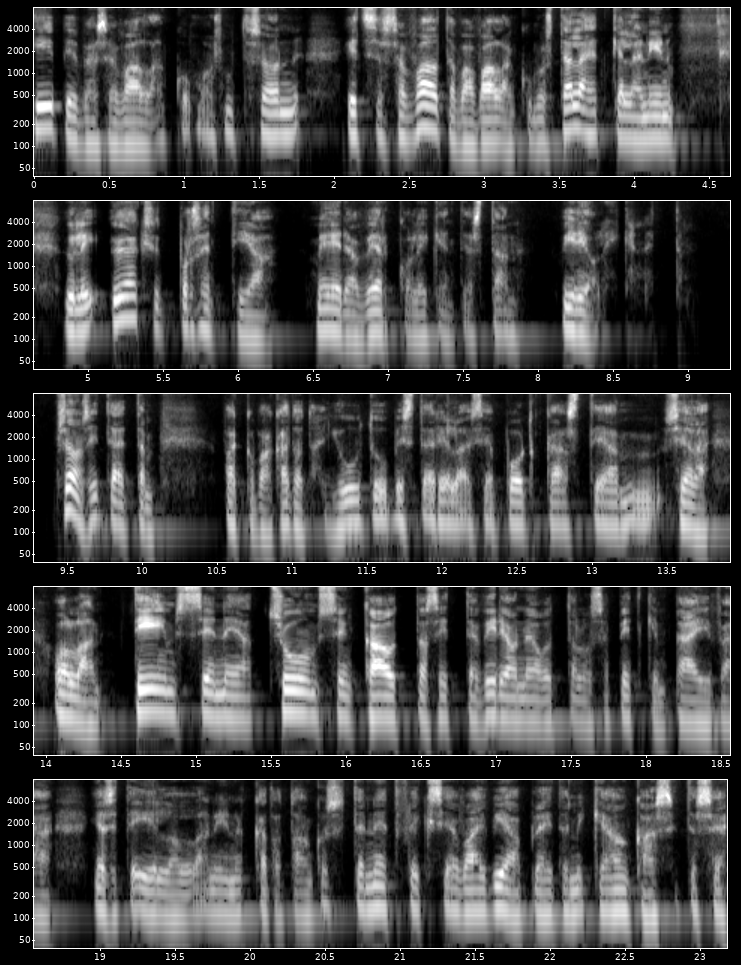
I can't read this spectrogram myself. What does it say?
hiipivä se vallankumous, mutta se on itse asiassa valtava vallankumous. Tällä hetkellä niin yli 90 prosenttia meidän verkkoliikenteestä on videoliikennettä. Se on sitä, että vaikkapa katsotaan YouTubesta erilaisia podcasteja. Siellä ollaan Teamsin ja Zoomsin kautta sitten videoneuvottelussa pitkin päivää ja sitten illalla niin katsotaanko sitten Netflixiä vai Viaplayta, mikä onkaan sitten se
